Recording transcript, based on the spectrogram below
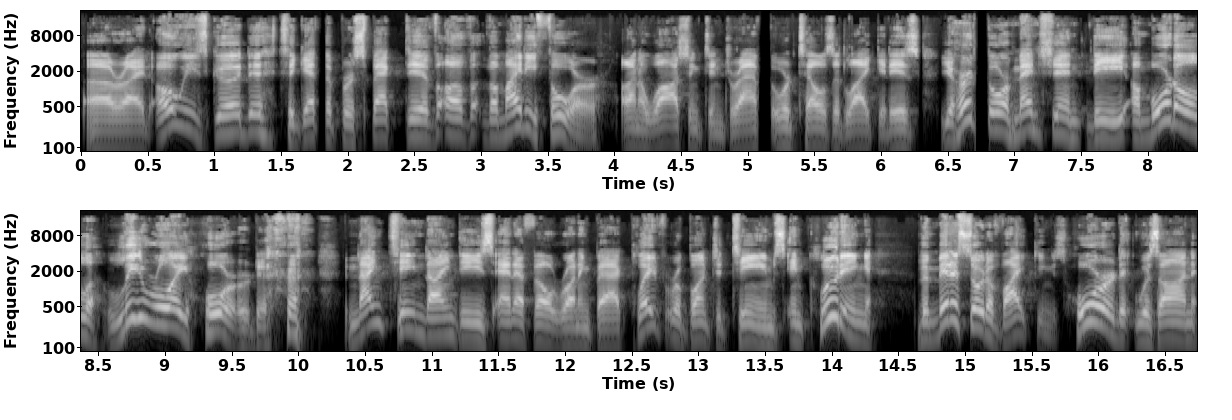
All right. Always good to get the perspective of the mighty Thor on a Washington draft. Thor tells it like it is. You heard Thor mention the immortal Leroy Hoard, 1990s NFL running back, played for a bunch of teams, including the Minnesota Vikings. Hoard was on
